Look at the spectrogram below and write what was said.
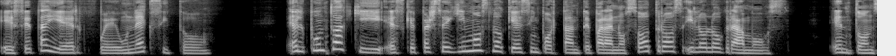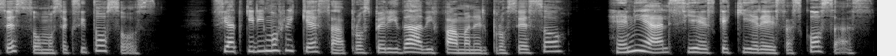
ese taller fue un éxito. El punto aquí es que perseguimos lo que es importante para nosotros y lo logramos. Entonces somos exitosos. Si adquirimos riqueza, prosperidad y fama en el proceso, genial si es que quiere esas cosas.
